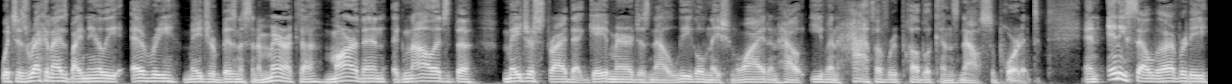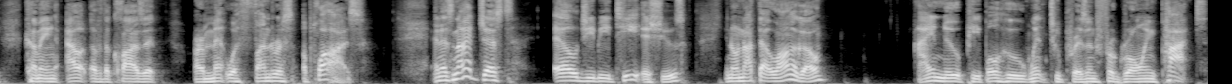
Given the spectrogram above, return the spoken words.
which is recognized by nearly every major business in America, Maher then acknowledged the major stride that gay marriage is now legal nationwide and how even half of Republicans now support it. And any celebrity coming out of the closet are met with thunderous applause. And it's not just LGBT issues. You know, not that long ago, I knew people who went to prison for growing pot.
